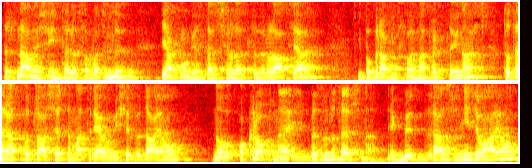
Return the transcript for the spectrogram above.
zaczynałem się interesować tym, jak mogę stać się lepszy w relacjach i poprawić swoją atrakcyjność, to teraz po czasie te materiały mi się wydają no, okropne i bezużyteczne. Jakby raz, że nie działają,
